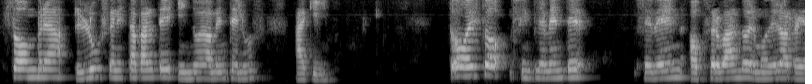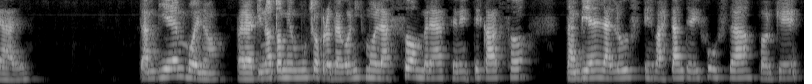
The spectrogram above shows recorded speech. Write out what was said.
sombra, luz en esta parte y nuevamente luz aquí. Todo esto simplemente se ven observando el modelo real. También, bueno, para que no tome mucho protagonismo las sombras, en este caso, también la luz es bastante difusa porque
